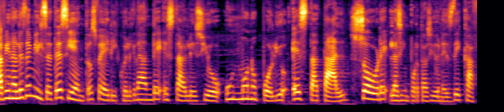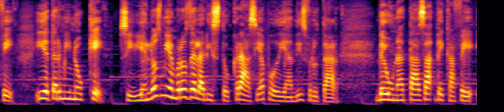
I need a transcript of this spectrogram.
A finales de 1700, Federico el Grande estableció un monopolio estatal sobre las importaciones de café y determinó que, si bien los miembros de la aristocracia podían disfrutar de una taza de café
